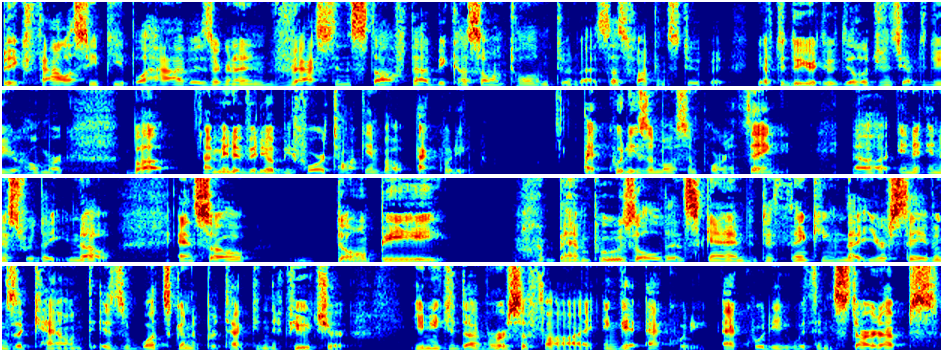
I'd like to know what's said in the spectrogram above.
big fallacy people have is they're going to invest in stuff that because someone told them to invest. That's fucking stupid. You have to do your due diligence. You have to do your homework. But I made a video before talking about equity. Equity is the most important thing uh, in an industry that you know. And so don't be bamboozled and scammed into thinking that your savings account is what's going to protect in the future. You need to diversify and get equity, equity within startups,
